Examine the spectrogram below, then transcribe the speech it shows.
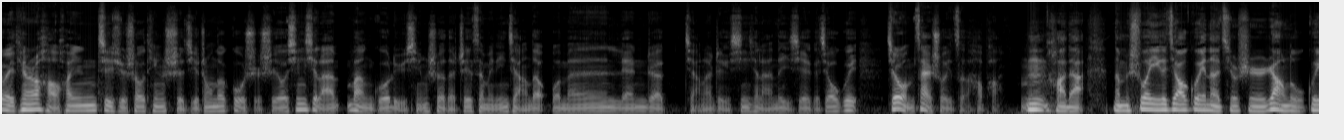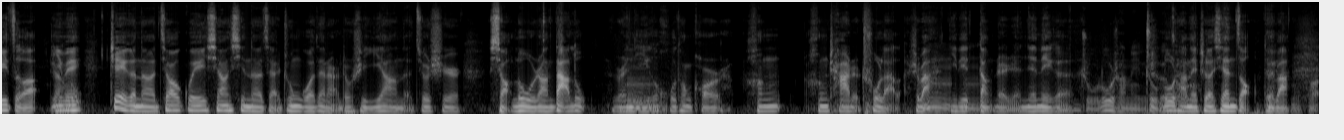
各位听友好，欢迎继续收听《史记》中的故事，是由新西兰万国旅行社的 Jason 为您讲的。我们连着讲了这个新西兰的一些个交规，今儿我们再说一则，好不好？嗯，好的。那么说一个交规呢，就是让路规则，因为这个呢，交规相信呢，在中国在哪儿都是一样的，就是小路让大路，比如你一个胡同口横横插着出来了，是吧？你得等着人家那个主路上那个主路上那车先走，对吧？没错。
